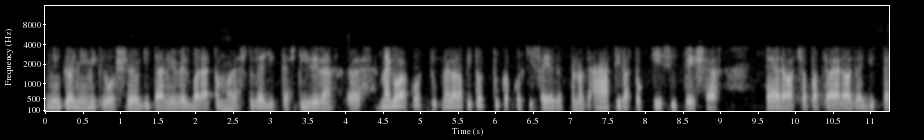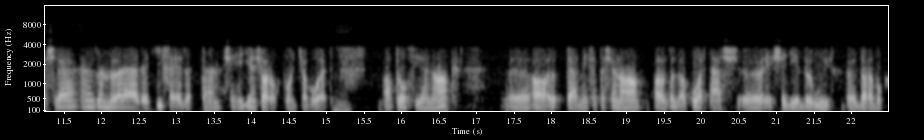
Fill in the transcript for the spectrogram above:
én Környei Miklós gitárművész barátommal ezt az együttes tíz éve megalkottuk, megalapítottuk, akkor kifejezetten az átiratok készítése erre a csapatra, erre az együttesre, Enzemből ez egy kifejezetten egy ilyen sarokpontja volt a profilnak, a, természetesen a, a, a kortárs és egyéb új darabok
